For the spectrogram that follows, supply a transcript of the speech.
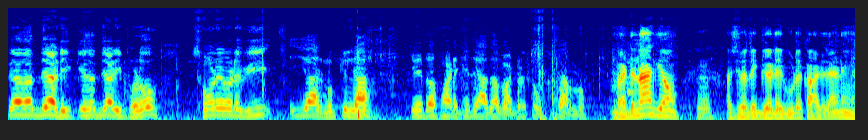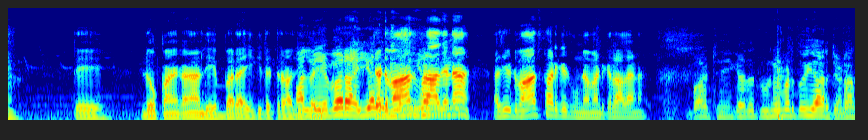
ਤੇ ਆਦਾ ਦਿਹਾੜੀ ਕਿਸੇ ਦਿਹਾੜੀ ਫੜੋ ਸੋਹਣੇ ਬੜੇ 20000 ਨੂੰ ਕਿੱਲਾ ਕਿਸੇ ਦਾ ਫੜ ਕੇ ਤੇ ਆਦਾ ਵੱਢ ਟੁੱਕ ਕਰ ਲਓ। ਵੱਢਣਾ ਕਿਉਂ। ਅਸੀਂ ਉਹਦੇ ਗੇੜੇ ਗੂੜੇ ਕੱਢ ਲੈਣੇ ਆ। ਤੇ ਲੋਕਾਂ ਨੇ ਕਹਿਣਾ ਲੇਬਰ ਆਈ ਕਿਤੇ ਟਰਾਲੀ ਭਰੀ। ਲੇਬਰ ਆਈ ਆ ਤੇ ਐਡਵਾਂਸ ਫੜਾ ਦੇਣਾ ਅਸੀਂ ਐਡਵਾਂਸ ਫੜ ਕੇ ਟੂਰਨਾਮੈਂਟ ਕਰਾ ਲੈਣਾ। ਬਸ ਠੀਕ ਆ ਤੇ ਟੂਰਨਾਮੈਂਟ ਤੋਂ ਹੀ ਹਾਰ ਜਾਣਾ।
